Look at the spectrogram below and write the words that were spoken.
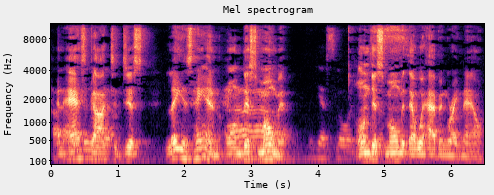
God. and ask God to just lay His hand on this Ah. moment Yes, Lord. On this moment that we're having right now,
